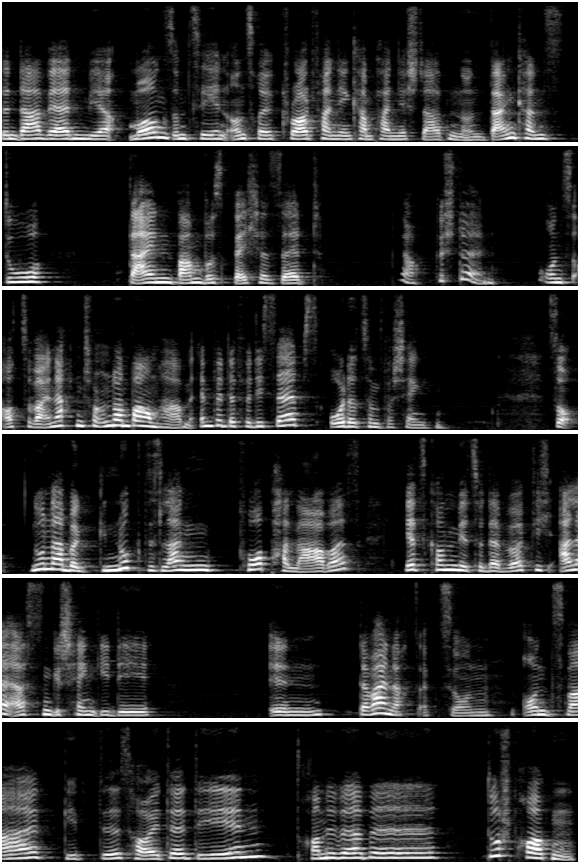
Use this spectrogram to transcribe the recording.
denn da werden wir morgens um 10 unsere Crowdfunding-Kampagne starten und dann kannst du dein Bambusbecher-Set ja, bestellen. Und es auch zu Weihnachten schon unterm Baum haben, entweder für dich selbst oder zum Verschenken. So, nun aber genug des langen Vorpalabers. Jetzt kommen wir zu der wirklich allerersten Geschenkidee in der Weihnachtsaktion. Und zwar gibt es heute den Trommelwirbel Duschbrocken.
